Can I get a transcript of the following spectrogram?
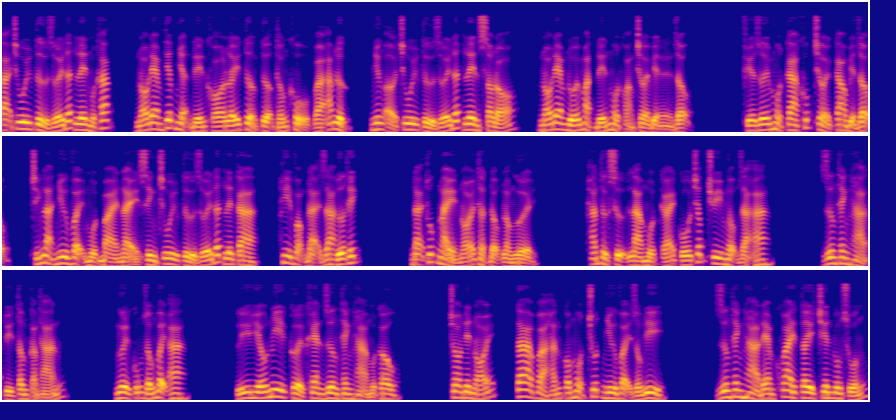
tại chui từ dưới đất lên một khắc, nó đem tiếp nhận đến khó lấy tưởng tượng thống khổ và áp lực, nhưng ở chui từ dưới đất lên sau đó, nó đem đối mặt đến một khoảng trời biển rộng. Phía dưới một ca khúc trời cao biển rộng, chính là như vậy một bài này sinh chui từ dưới đất lên ca, hy vọng đại gia ưa thích. Đại thúc này nói thật động lòng người. Hắn thực sự là một cái cố chấp truy mộng giả a. Dương thanh hà tùy tâm cảm thán. Người cũng giống vậy a. Lý hiếu ni cười khen dương thanh hà một câu. Cho nên nói, ta và hắn có một chút như vậy giống đi. Dương thanh hà đem khoai tây trên buông xuống,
